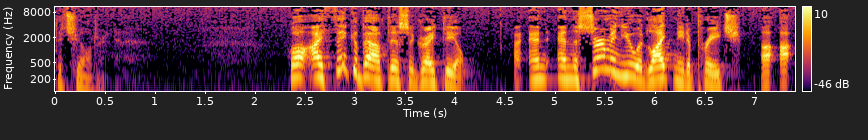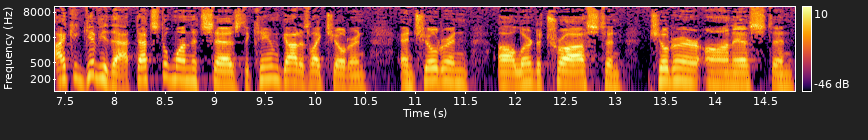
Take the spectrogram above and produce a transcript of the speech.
the children. Well, I think about this a great deal. And, and the sermon you would like me to preach, uh, I, I can give you that. That's the one that says the kingdom of God is like children, and children uh, learn to trust, and children are honest. And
